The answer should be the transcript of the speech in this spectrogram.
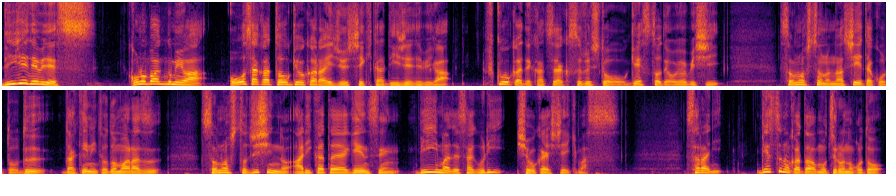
DJ デビです。この番組は大阪東京から移住してきた DJ デビが福岡で活躍する人をゲストでお呼びしその人の成し得たことを Do だけにとどまらずその人自身の在り方や源泉 B まで探り紹介していきます。さらにゲストの方はもちろんのこと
